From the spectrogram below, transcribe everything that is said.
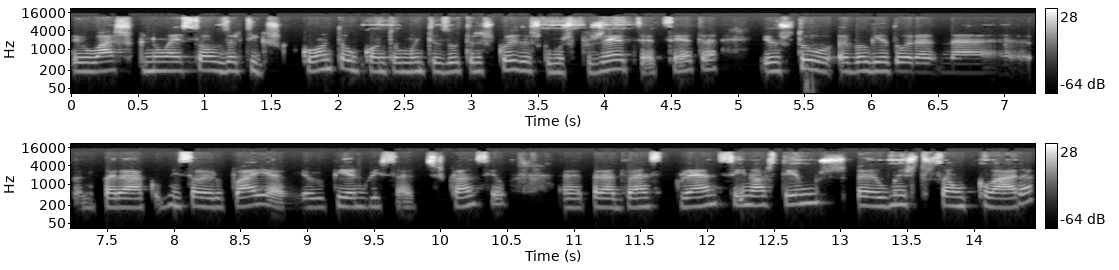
eu acho que não é só os artigos que contam, contam muitas outras coisas, como os projetos, etc. Eu estou avaliadora na, para a Comissão Europeia, European Research Council, uh, para Advanced Grants, e nós temos uh, uma instrução clara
